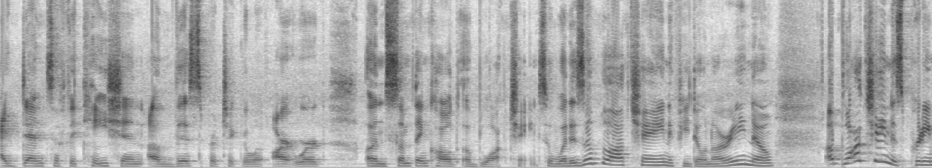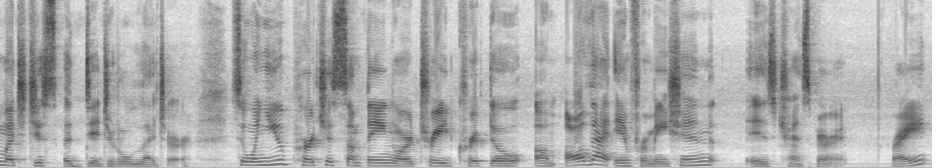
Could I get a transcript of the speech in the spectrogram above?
identification of this particular artwork on something called a blockchain. So what is a blockchain if you don't already know? A blockchain is pretty much just a digital ledger. So when you purchase something or trade crypto, um, all that information is transparent, right?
